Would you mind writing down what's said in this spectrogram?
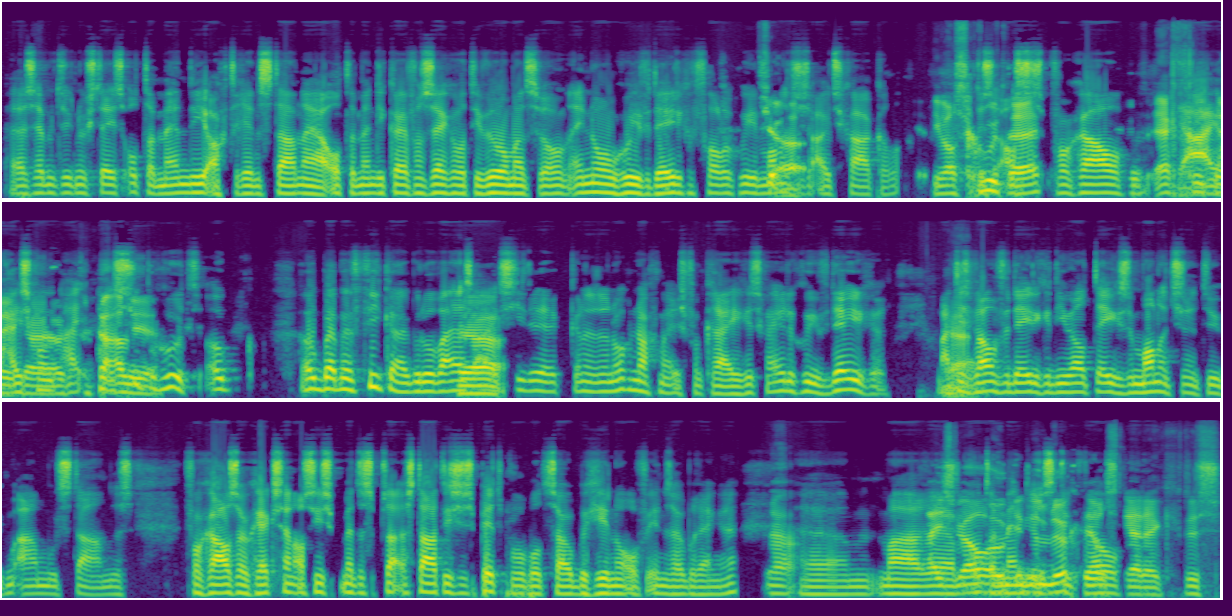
Uh, ze hebben natuurlijk nog steeds Otamendi achterin staan. Nou ja, Otamendi kan je van zeggen wat hij wil, maar het is wel een enorm goede verdediger. Vooral een goede mannetjes ja. uitschakelen. Die was dus goed, dus als hè? Van Gaal... Echt ja, goed hij is gewoon hij, hij is supergoed. Ook, ook bij Benfica. Ik bedoel, wij als ja. Ajax kunnen er nog nachtmerries van krijgen. Het is een hele goede verdediger. Maar het is wel een verdediger die wel tegen zijn mannetje natuurlijk aan moet staan. Dus van Gaal zou gek zijn als hij met een statische spits bijvoorbeeld zou beginnen of in zou brengen. Ja. Um, maar hij is um, wel ook in de lucht heel wel... sterk. Dus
